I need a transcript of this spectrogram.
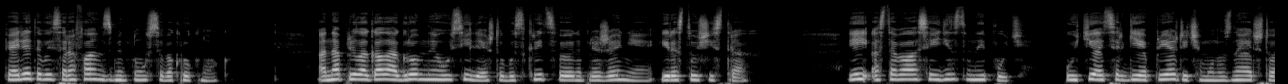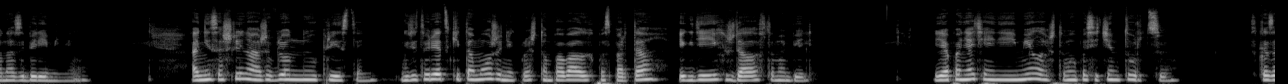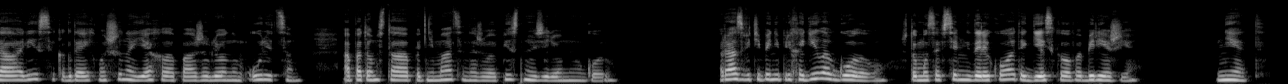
Фиолетовый сарафан взметнулся вокруг ног. Она прилагала огромные усилия, чтобы скрыть свое напряжение и растущий страх. Ей оставался единственный путь – уйти от Сергея прежде, чем он узнает, что она забеременела. Они сошли на оживленную пристань, где турецкий таможенник проштамповал их паспорта и где их ждал автомобиль. Я понятия не имела, что мы посетим Турцию, сказала Алиса, когда их машина ехала по оживленным улицам, а потом стала подниматься на живописную зеленую гору. Разве тебе не приходило в голову, что мы совсем недалеко от Эгейского побережья? Нет.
